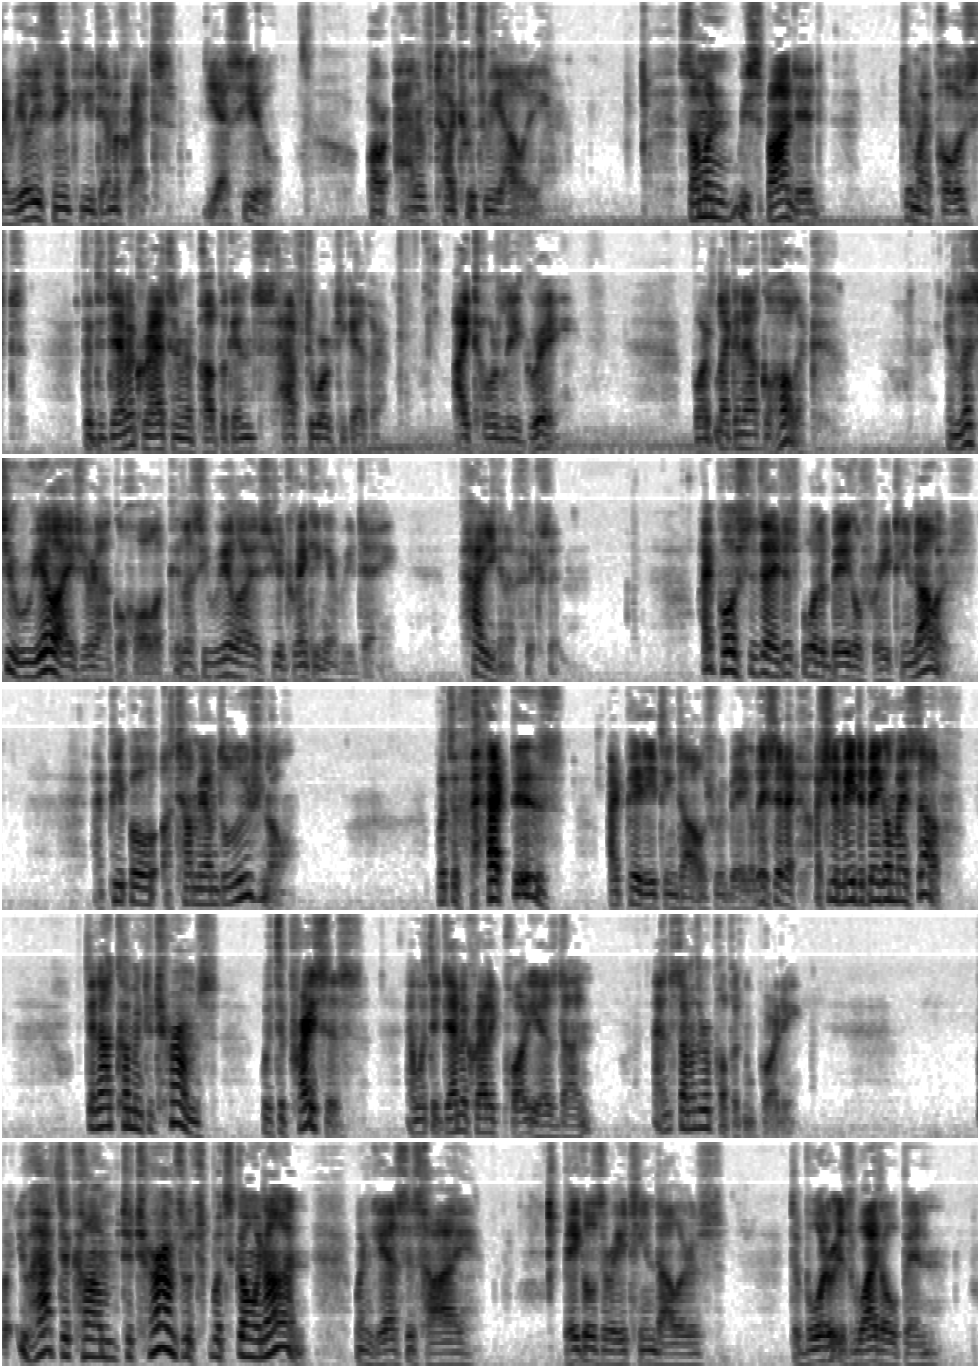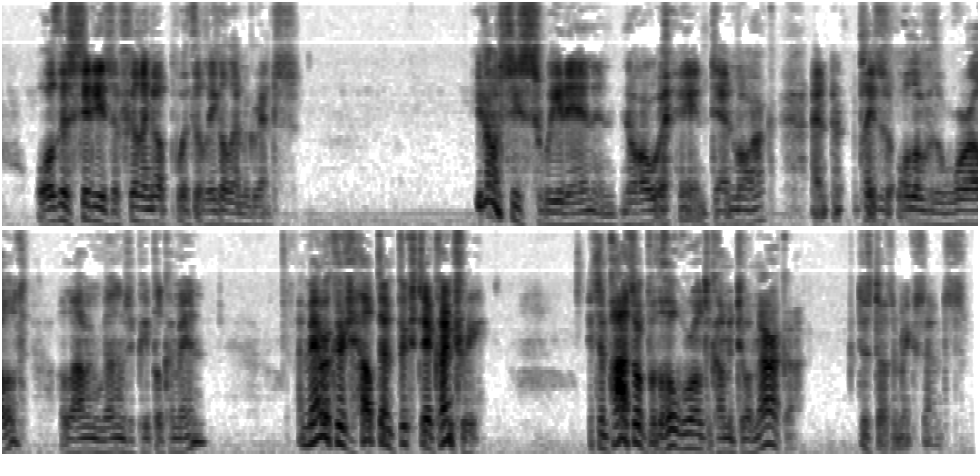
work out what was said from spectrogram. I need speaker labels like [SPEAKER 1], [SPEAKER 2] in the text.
[SPEAKER 1] I really think you Democrats, yes, you, are out of touch with reality. Someone responded to my post that the Democrats and Republicans have to work together. I totally agree. But like an alcoholic, unless you realize you're an alcoholic, unless you realize you're drinking every day, how are you going to fix it? I posted that I just bought a bagel for $18. And people tell me I'm delusional. But the fact is, I paid $18 for a bagel. They said I, I should have made the bagel myself. They're not coming to terms with the prices and what the Democratic Party has done and some of the Republican Party. But you have to come to terms with what's going on when gas is high, bagels are $18, the border is wide open, all the cities are filling up with illegal immigrants. You don't see Sweden and Norway and Denmark and places all over the world allowing millions of people come in. America should help them fix their country. It's impossible for the whole world to come into America. Just doesn't make sense.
